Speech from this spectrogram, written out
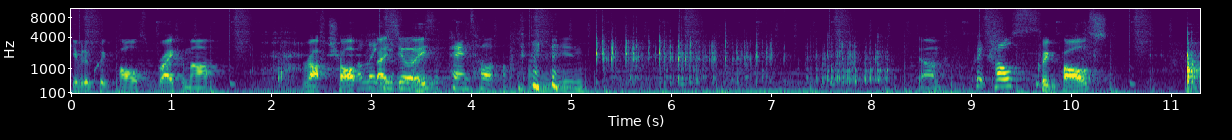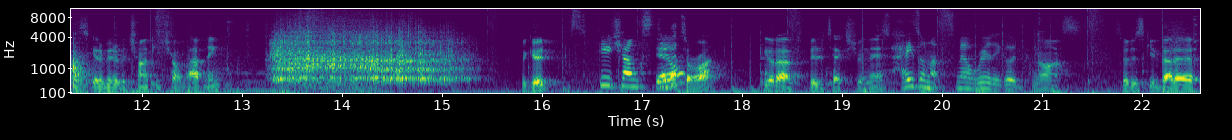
give it a quick pulse, break them up, rough chop, I'll let basically. you do it because the pan's hot. Bring in. Done. Quick pulse. Quick pulse. Let's get a bit of a chunky chop happening. We good? A few chunks still. Yeah, that's all right. You got to have a bit of texture in there. Hazelnuts smell really good. Nice. So just give that a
